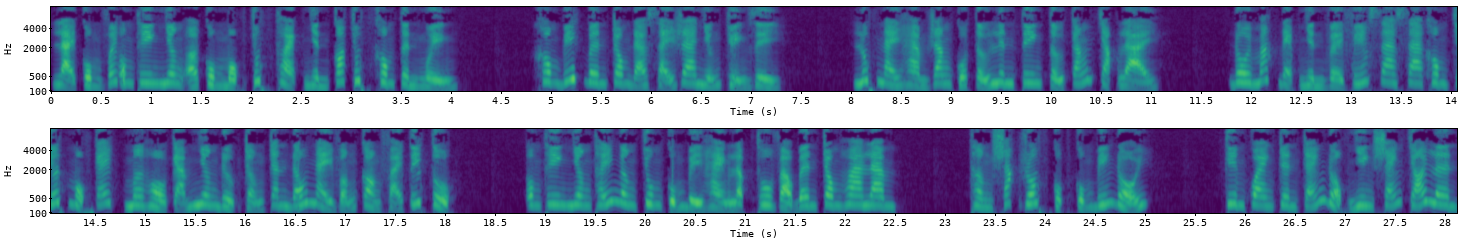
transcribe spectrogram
lại cùng với ông thiên nhân ở cùng một chút thoạt nhìn có chút không tình nguyện. Không biết bên trong đã xảy ra những chuyện gì. Lúc này hàm răng của tử linh tiên tử cắn chặt lại. Đôi mắt đẹp nhìn về phía xa xa không chết một cái, mơ hồ cảm nhận được trận tranh đấu này vẫn còn phải tiếp tục. Ông thiên nhân thấy Ngân Chung cũng bị hàng lập thu vào bên trong hoa lam. Thần sắc rốt cục cũng biến đổi. Kim quang trên trán đột nhiên sáng chói lên.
